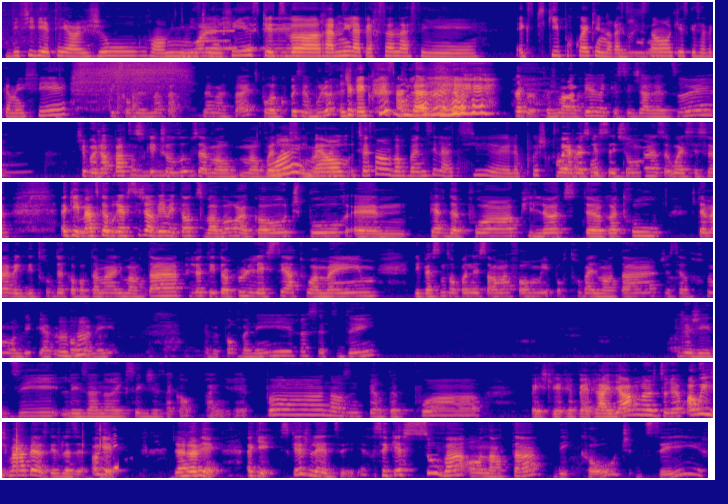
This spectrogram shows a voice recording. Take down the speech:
Défi 21 jours, on minimise les risques. Tu vas ramener la personne à ses expliquer pourquoi il y a une restriction, qu'est-ce que ça fait comme effet. C'est complètement parti de ma tête. Tu pourras couper ce bout-là. Je vais couper ce bout-là. je me rappelle qu'est-ce que j'allais dire? Je sais pas, je repartir sur quelque chose d'autre, ça m'a revenu Ouais, mais ben, de toute façon, on va rebondir là-dessus, euh, le push. Ouais, parce que c'est sûrement, ouais, c'est ça. OK, mais en tout cas, bref, si je reviens, mettons, tu vas avoir un coach pour euh, perdre de poids, puis là, tu te retrouves justement avec des troubles de comportement alimentaire, puis là, tu es un peu laissé à toi-même. Les personnes ne sont pas nécessairement formées pour troubles alimentaires. J'essaie de trouver mon idée, puis elle veut pas mm-hmm. revenir. Elle veut pas revenir, cette idée. Puis là, j'ai dit, les anorexiques, je les accompagnerais pas dans une perte de poids. Ben, je les référerais ailleurs, là. Je dirais, ah oui, je me rappelle ce que je voulais dire. OK, je reviens. OK, ce que je voulais dire, c'est que souvent, on entend des coachs dire,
